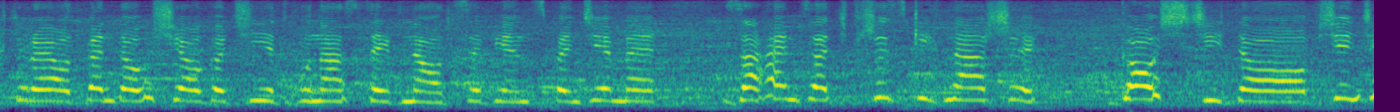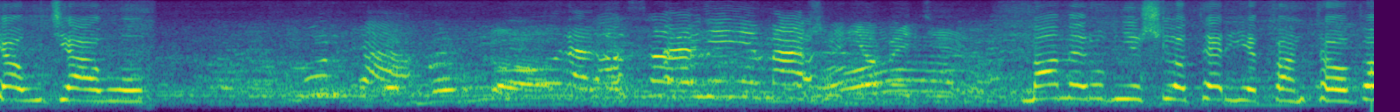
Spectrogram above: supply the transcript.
Które odbędą się o godzinie 12 w nocy, więc będziemy zachęcać wszystkich naszych gości do wzięcia udziału. Mamy również loterię fantową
